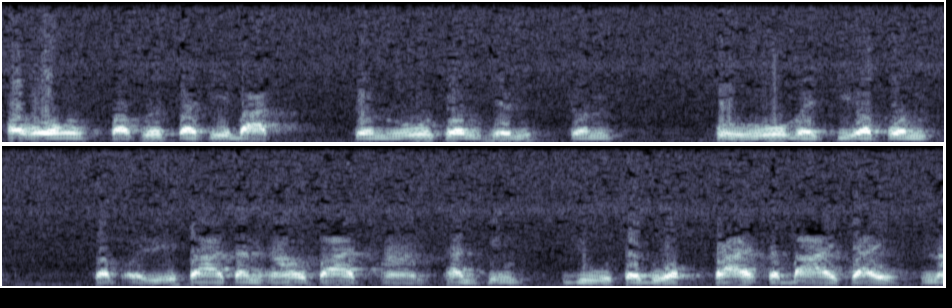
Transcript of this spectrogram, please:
พระองค์ประพฤติปฏิบัติ จนรู้จนเห็นจนผู้รู้ไม่เกี่ยวปนกับอวิชชาตันหาอุปาทาน ท่านจึงอยู่สะดวกกายสบายใจน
